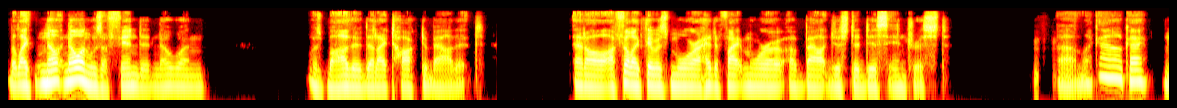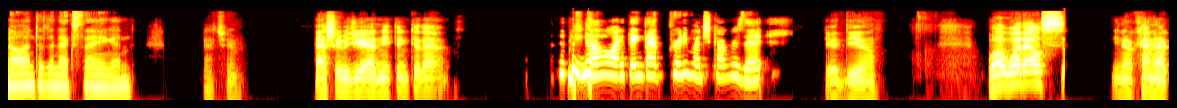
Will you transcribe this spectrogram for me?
but like no no one was offended. No one was bothered that I talked about it at all. I feel like there was more I had to fight more about just a disinterest. Um like oh okay no on to the next thing and gotcha. Ashley would you add anything to that? No I think that pretty much covers it. Good deal. Well what else you know, kind of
